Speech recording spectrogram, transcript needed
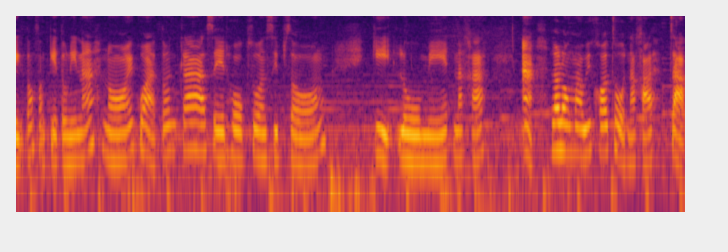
ด็กๆ ต้องสังเกตตรงนี้นะ น้อยกว่าต้นกล้า เศษ6ส่วน12 กิโลเมตรนะคะ อะเราลองมาวิเคราะห์โจทย์นะคะ จาก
